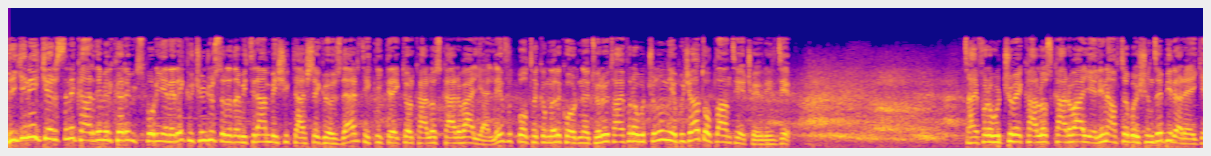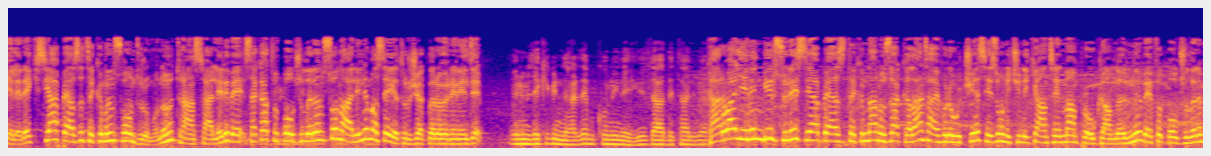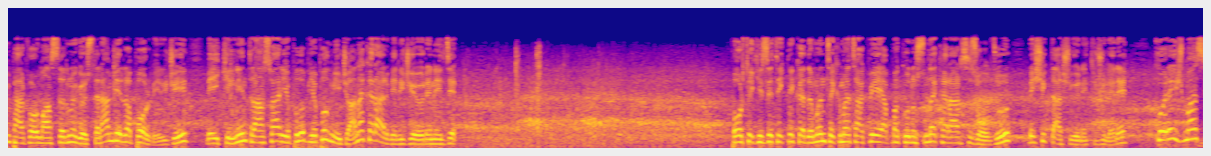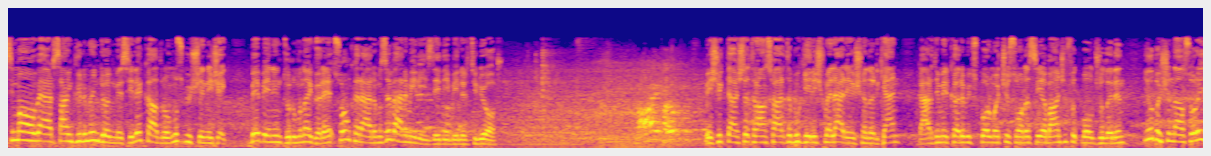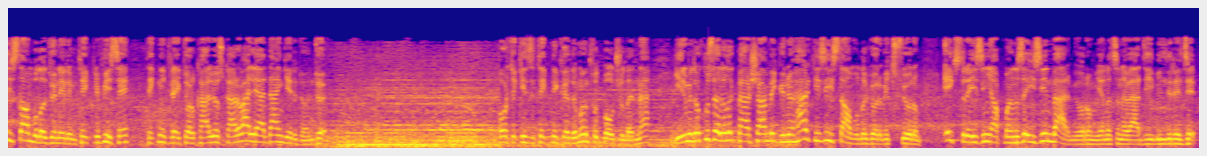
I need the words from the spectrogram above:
Ligin ilk yarısını Kardemir Karabükspor'u yenerek 3. sırada bitiren Beşiktaş'ta gözler teknik direktör Carlos Carvalho ile futbol takımları koordinatörü Tayfur Avuççu'nun yapacağı toplantıya çevrildi. Tayfur Avuççu ve Carlos Carvalho'nun hafta başında bir araya gelerek siyah beyazlı takımın son durumunu, transferleri ve sakat futbolcuların son halini masaya yatıracakları öğrenildi. Önümüzdeki günlerde bu konuyla ilgili daha detaylı bir Carvalho'nun bir süre siyah beyazlı takımdan uzak kalan Tayfur Avuççu'ya sezon içindeki antrenman programlarını ve futbolcuların performanslarını gösteren bir rapor vereceği ve ikilinin transfer yapılıp yapılmayacağına karar vereceği öğrenildi. Portekizli teknik adamın takıma takviye yapma konusunda kararsız olduğu Beşiktaşlı yöneticilere Quaresma, Simao ve Ersan Gülüm'ün dönmesiyle kadromuz güçlenecek. Bebe'nin durumuna göre son kararımızı vermeliyiz dediği belirtiliyor. Beşiktaş'ta transferde bu gelişmeler yaşanırken Gardemir Karabükspor maçı sonrası yabancı futbolcuların yılbaşından sonra İstanbul'a dönelim teklifi ise teknik direktör Carlos Carvalho'dan geri döndü. Portekizli teknik adamın futbolcularına 29 Aralık Perşembe günü herkesi İstanbul'da görmek istiyorum. Ekstra izin yapmanıza izin vermiyorum yanıtını verdiği bildirildi.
